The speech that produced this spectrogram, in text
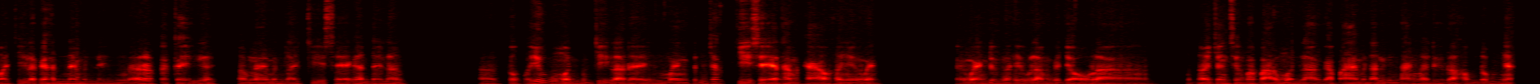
Mà chỉ là cái hình này mình luyện đã rất là kỹ rồi. Hôm nay mình lại chia sẻ cái hình này lên. À, cốt yếu của mình cũng chỉ là để mang tính chất chia sẻ tham khảo thôi nha các bạn. Các bạn đừng có hiểu lầm cái chỗ là mình nói chấn sơn pháp bảo của mình là gặp ai mình đánh cũng thắng là điều đó không đúng nha.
